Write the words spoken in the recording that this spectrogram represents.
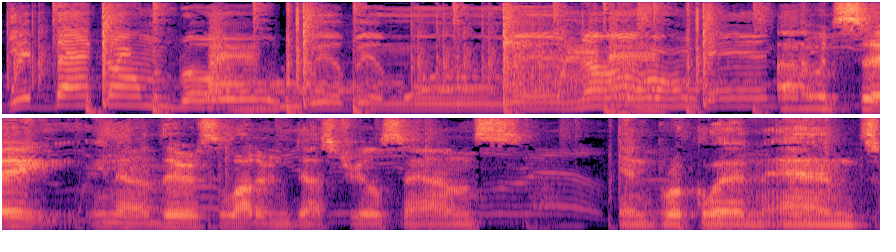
Get back on the road, we'll be moving on. I would say, you know, there's a lot of industrial sounds in Brooklyn, and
